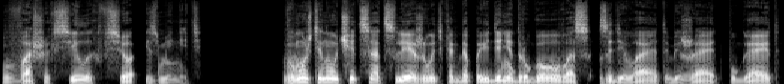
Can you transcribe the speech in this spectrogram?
в ваших силах все изменить. Вы можете научиться отслеживать, когда поведение другого вас задевает, обижает, пугает,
